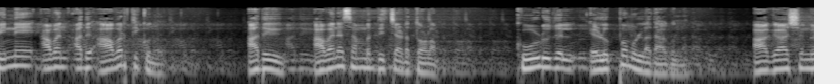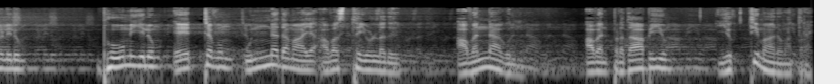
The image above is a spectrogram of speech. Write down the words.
പിന്നെ അവൻ അത് ആവർത്തിക്കുന്നു അത് അവനെ സംബന്ധിച്ചിടത്തോളം കൂടുതൽ എളുപ്പമുള്ളതാകുന്നു ആകാശങ്ങളിലും ഭൂമിയിലും ഏറ്റവും ഉന്നതമായ അവസ്ഥയുള്ളത് അവനാകുന്നു അവൻ പ്രതാപിയും യുക്തിമാനുമത്രേ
